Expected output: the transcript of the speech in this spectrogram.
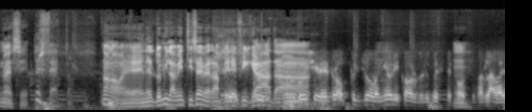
Eh sì. Perfetto. No, no, eh, nel 2026 verrà verificata. Voi, siete troppo giovani, io ricordo di queste mm. cose, mm. parlava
